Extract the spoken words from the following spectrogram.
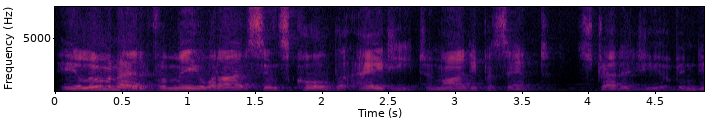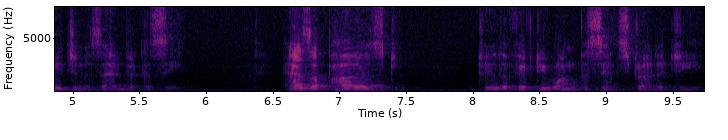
He illuminated for me what I have since called the 80 to 90% strategy of Indigenous advocacy, as opposed to the 51% strategy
